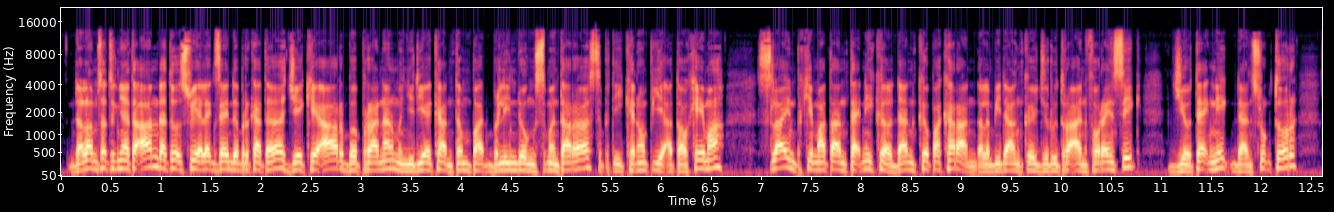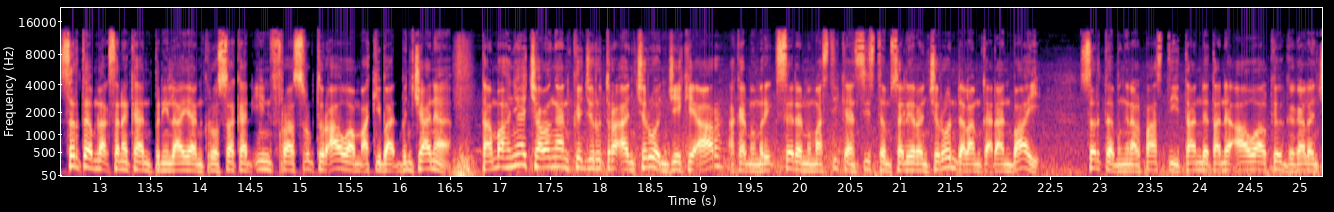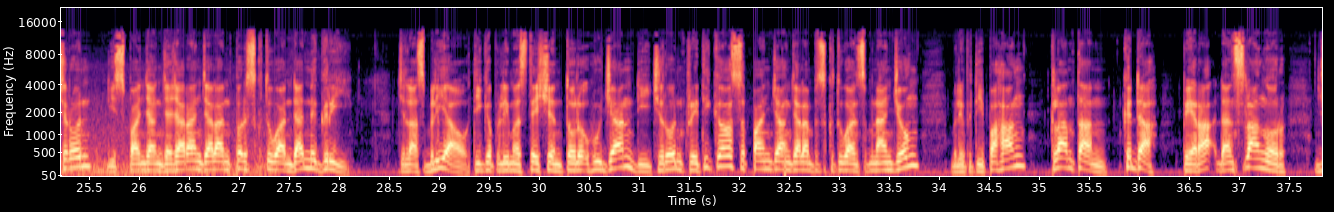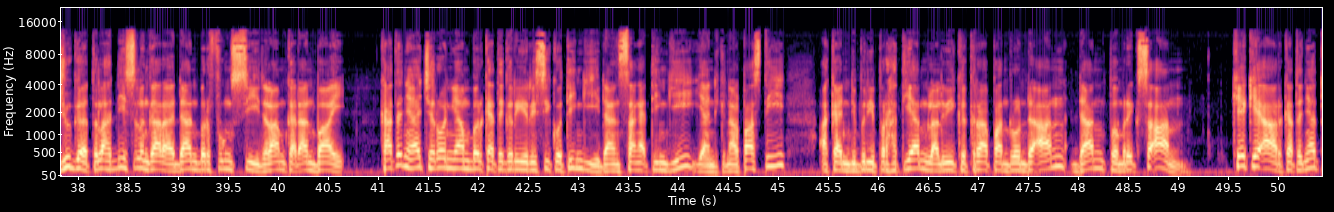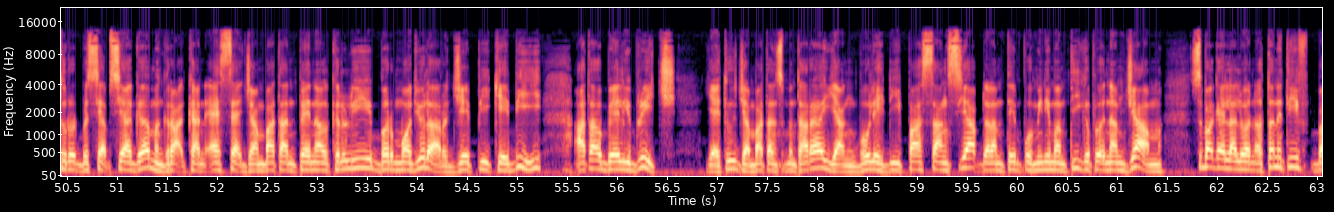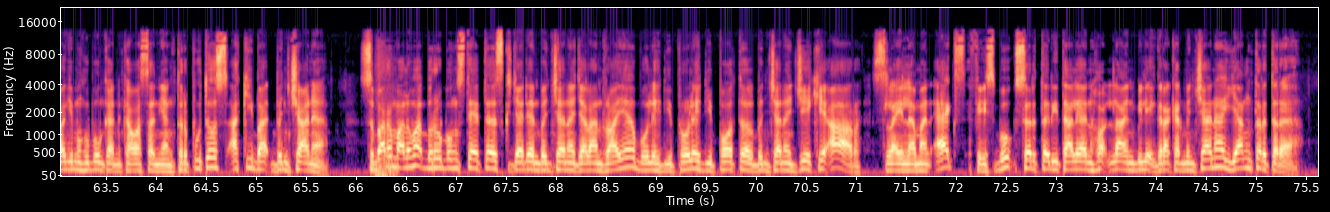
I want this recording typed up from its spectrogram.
Dalam satu kenyataan, Datuk Seri Alexander berkata JKR berperanan menyediakan tempat berlindung sementara seperti kanopi atau khemah selain perkhidmatan teknikal dan kepakaran dalam bidang kejuruteraan forensik, geoteknik dan struktur serta melaksanakan penilaian kerosakan infrastruktur awam akibat bencana. Tambahnya, cawangan kejuruteraan cerun JKR akan memeriksa dan memastikan sistem saliran cerun dalam keadaan baik serta mengenal pasti tanda-tanda awal kegagalan cerun di sepanjang jajaran jalan persekutuan dan negeri. Jelas beliau, 35 stesen tolok hujan di cerun kritikal sepanjang Jalan Persekutuan Semenanjung meliputi Pahang, Kelantan, Kedah, Perak dan Selangor juga telah diselenggara dan berfungsi dalam keadaan baik. Katanya cerun yang berkategori risiko tinggi dan sangat tinggi yang dikenal pasti akan diberi perhatian melalui kekerapan rondaan dan pemeriksaan. KKR katanya turut bersiap siaga menggerakkan aset jambatan panel keluli bermodular JPKB atau Belly Bridge iaitu jambatan sementara yang boleh dipasang siap dalam tempoh minimum 36 jam sebagai laluan alternatif bagi menghubungkan kawasan yang terputus akibat bencana. Sebarang maklumat berhubung status kejadian bencana jalan raya boleh diperoleh di portal bencana JKR selain laman X, Facebook serta di talian hotline bilik gerakan bencana yang tertera.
